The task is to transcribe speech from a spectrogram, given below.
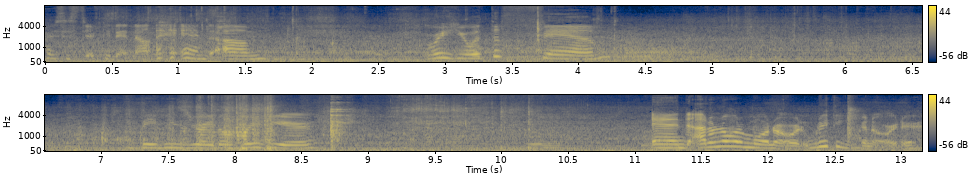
her sister if you didn't know. And um we're here with the fam. Baby's right over here. And I don't know what I'm gonna order. What do you think you're gonna order?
